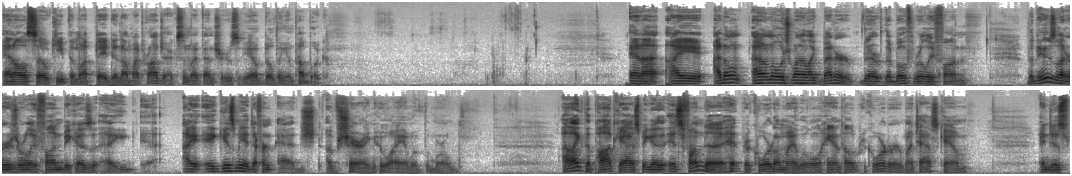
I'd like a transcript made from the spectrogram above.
and also keep them updated on my projects and my ventures, you know, building in public. And I, I I don't I don't know which one I like better. They're they're both really fun. The newsletter is really fun because I, I it gives me a different edge of sharing who I am with the world. I like the podcast because it's fun to hit record on my little handheld recorder, my Tascam, and just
